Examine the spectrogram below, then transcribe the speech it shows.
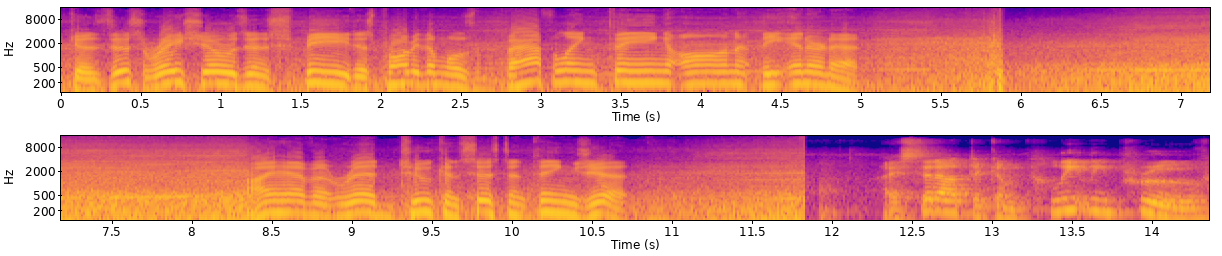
because this ratios and speed is probably the most baffling thing on the internet. I haven't read two consistent things yet. I set out to completely prove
